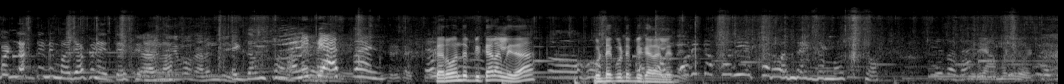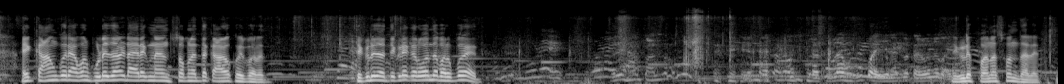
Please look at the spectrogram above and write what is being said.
पण लागते आणि मजा पण येते फिरायला. एकदम छान. आणि प्याज पण. करवंद पिकायला लागली का कुठे कुठे पिकायला लागलेत? एक काम करूया आपण पुढे जा डायरेक्ट नॉन स्टॉप नाही तर काळं खोई परत. तिकडे जा तिकडे करवंद भरपूर आहेत. इकडे फणस पण झालेत.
